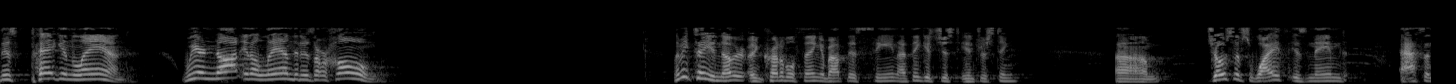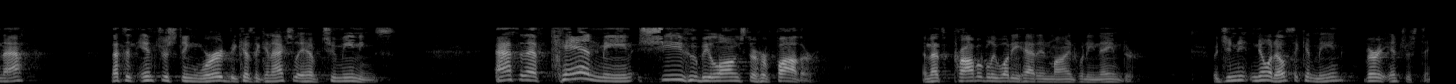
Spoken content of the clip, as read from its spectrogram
this pagan land. We are not in a land that is our home. Let me tell you another incredible thing about this scene. I think it's just interesting. Um, Joseph's wife is named Asenath. That's an interesting word because it can actually have two meanings. Asenath can mean she who belongs to her father. And that's probably what he had in mind when he named her. But you know what else it can mean? It's very interesting.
